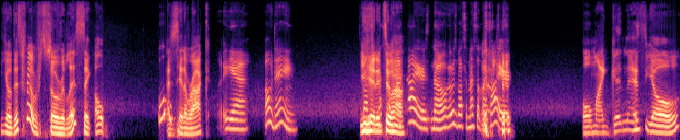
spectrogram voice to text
Yo, this feels so realistic. Oh, Ooh, I just hit a rock. yeah. Oh dang. You About to hit it mess too, up huh? My tires. No, it was about to mess up my tire. Oh my goodness, yo!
